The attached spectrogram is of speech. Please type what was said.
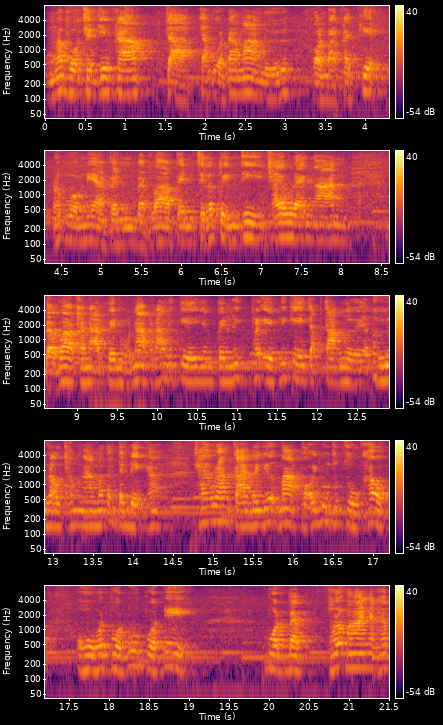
ผมนพวงเชิญยิ้มครับ จากจังหวัดหน้าม่านหรือก่อนบ่ายใครเครียดนพวงเนี่ยเป็นแบบว่าเป็นศิลปินที่ใช้แรงงาน แบบว่าขนาดเป็นหัวหน้าคณะลิเกยังเป็นลิพระเอกลิเกจับตังเลยอะคือเราทำงานมาตั้งแต่เด็กฮะใช้ร่างกายมาเยอะมากพออายุสูงๆเข้า โอ้โหมันปวดนู่นปวดนี่ปวดแบบทรมานนะครับ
